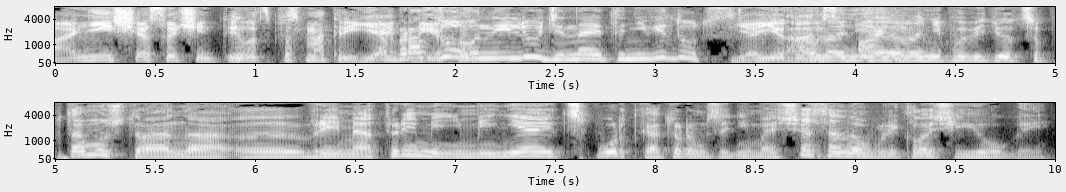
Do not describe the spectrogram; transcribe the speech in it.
Они сейчас очень... И вот посмотри, я Образованные люди на это не ведутся. приехал... Я еду в Она не, Испанию. она не поведется потому, что она э, время от времени меняет спорт, которым занимается. Сейчас она увлеклась йогой.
